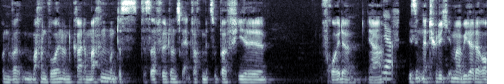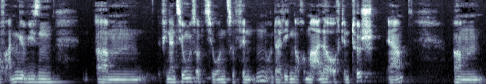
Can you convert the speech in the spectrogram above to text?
und machen wollen und gerade machen und das, das erfüllt uns einfach mit super viel Freude. Ja. ja. Wir sind natürlich immer wieder darauf angewiesen, ähm, Finanzierungsoptionen zu finden und da liegen auch immer alle auf den Tisch, ja. Ähm,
